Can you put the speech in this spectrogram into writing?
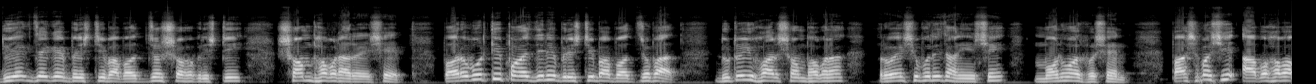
দুই এক জায়গায় বৃষ্টি বা বজ্রসহ বৃষ্টি সম্ভাবনা রয়েছে। পরবর্তী পাঁচ দিনে বৃষ্টি বা বজ্রপাত দুটোই হওয়ার সম্ভাবনা রয়েছে বলে জানিয়েছে মনোয়ার হোসেন। পাশাপাশি আবহাওয়া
